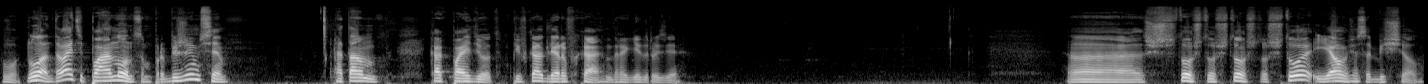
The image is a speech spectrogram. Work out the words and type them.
Вот, ну ладно, давайте по анонсам пробежимся, а там как пойдет. Пивка для РФК, дорогие друзья. А, что, что, что, что, что, я вам сейчас обещал.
